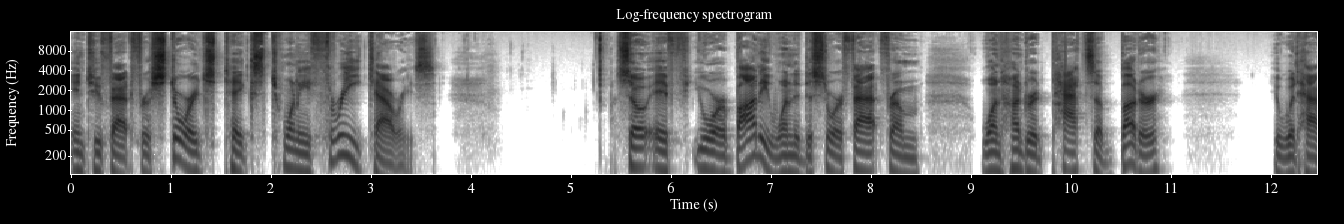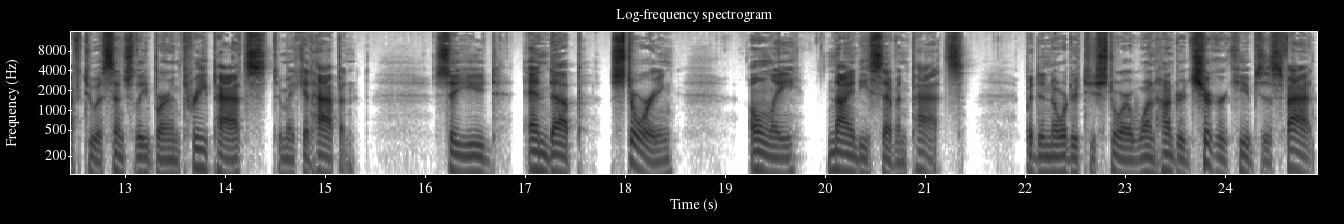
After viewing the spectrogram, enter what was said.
into fat for storage takes 23 calories. So if your body wanted to store fat from 100 pats of butter, it would have to essentially burn three pats to make it happen. So you'd end up storing only 97 pats. But in order to store 100 sugar cubes as fat,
